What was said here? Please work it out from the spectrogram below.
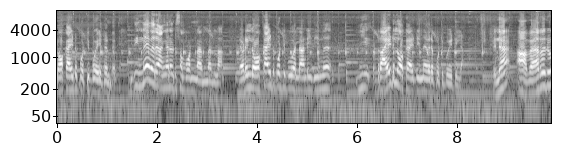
ലോക്കായിട്ട് പൊട്ടിപ്പോയിട്ടുണ്ട്. ഇത് ഇന്നേ വരെ അങ്ങനെ ഒരു സംഭവം നടന്നിട്ടില്ല. എവിടെയും ലോക്കായിട്ട് പൊട്ടിപ്പോവല്ലാണ്ട് ഇതിൽ നിന്ന് ഈ ബ്രൈഡ് ലോക്കായിട്ട് ഇന്നേ വരെ പൊട്ടിപ്പോയിട്ടില്ല. പിന്നെ ആ വേറൊരു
